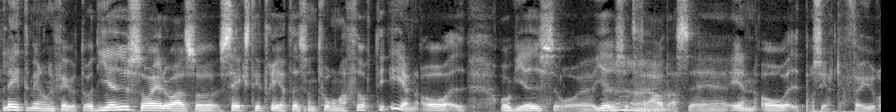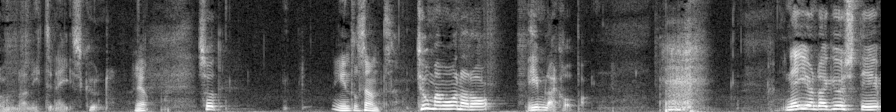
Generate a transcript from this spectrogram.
Lite mer än en fot. Och ett ljusår är då alltså 63 241 AU. Och ljusår, eh, ljuset Ah. färdas eh, en AU på cirka 499 sekunder. Ja. Så Intressant. tomma månader, himlakroppar. 9 augusti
